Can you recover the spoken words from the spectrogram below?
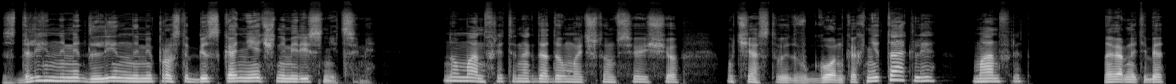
с длинными-длинными, просто бесконечными ресницами. Но Манфред иногда думает, что он все еще участвует в гонках. Не так ли, Манфред? Наверное, тебе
